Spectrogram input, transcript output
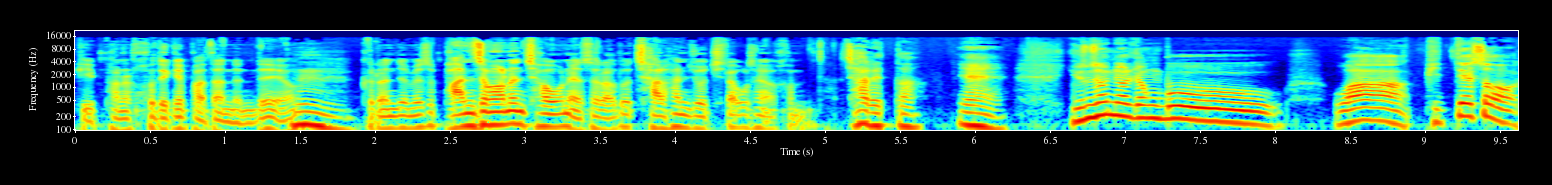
비판을 호되게 받았는데요. 음. 그런 점에서 반성하는 차원에서라도 잘한 조치라고 생각합니다. 잘했다. 예. 윤석열 정부 와 빗대서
